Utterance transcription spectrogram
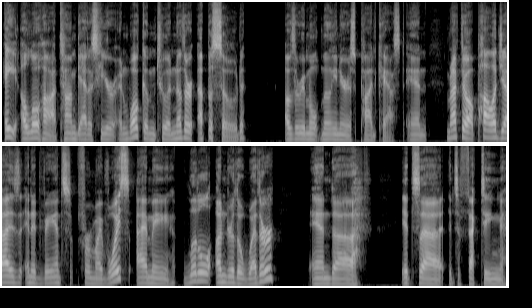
Hey, aloha, Tom Gaddis here, and welcome to another episode of the Remote Millionaires Podcast. And I'm gonna have to apologize in advance for my voice. I'm a little under the weather, and uh, it's uh, it's affecting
